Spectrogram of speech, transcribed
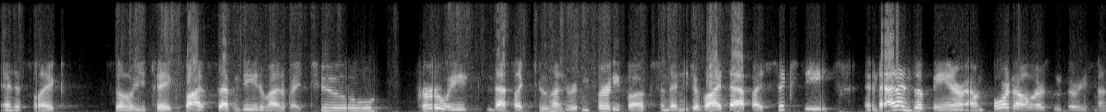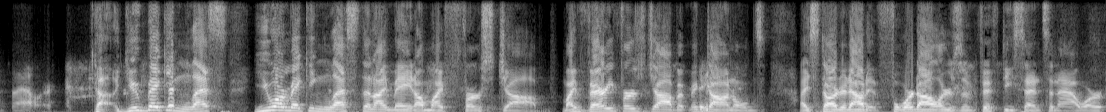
and it's like so you take five seventy divided by two per week, that's like two hundred and thirty bucks, and then you divide that by sixty and that ends up being around four dollars and thirty cents an hour. You're making less? You are making less than I made on my first job. My very first job at McDonald's. I started out at four dollars and fifty cents an hour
